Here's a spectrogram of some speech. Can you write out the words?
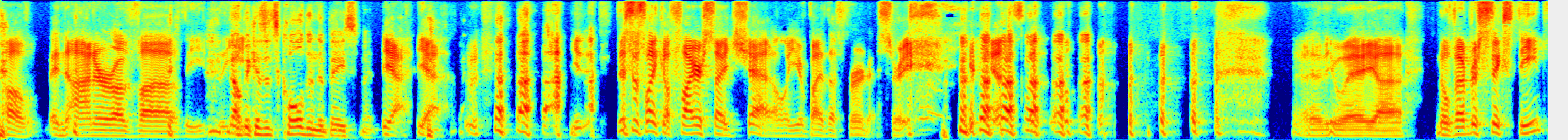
Oh, in honor of uh the, the No, because it's cold in the basement. Yeah, yeah. You- this is like a fireside chat, only you're by the furnace, right? anyway, uh, November 16th,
